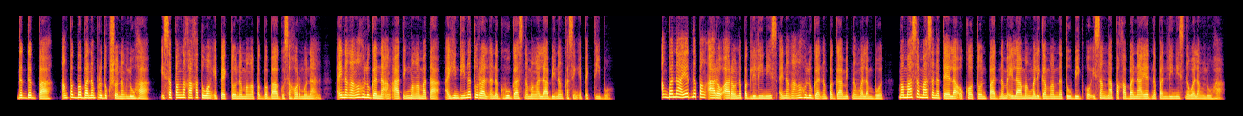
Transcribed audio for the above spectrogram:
Dagdag pa, ang pagbaba ng produksyon ng luha, isa pang nakakatuwang epekto ng mga pagbabago sa hormonal, ay nangangahulugan na ang ating mga mata ay hindi natural na naghugas ng mga labi ng kasing epektibo. Ang banayad na pang-araw-araw na paglilinis ay nangangahulugan ng paggamit ng malambot, mamasa-masa na tela o cotton pad na mailamang maligamam na tubig o isang napakabanayad na panlinis na walang luha.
